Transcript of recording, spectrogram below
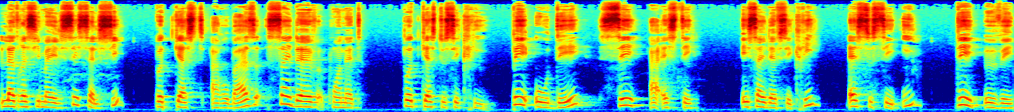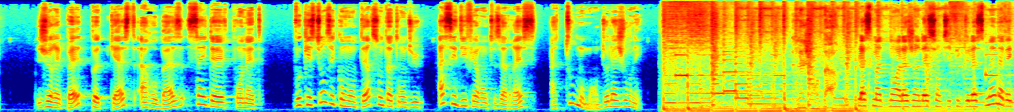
L'adresse email, c'est celle-ci, podcast.sidev.net. Podcast s'écrit P-O-D-C-A-S-T et SciDev s'écrit S-C-I-D-E-V. Je répète, podcast.sidev.net. Vos questions et commentaires sont attendus à ces différentes adresses à tout moment de la journée. L'agenda. Place maintenant à l'agenda scientifique de la semaine avec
